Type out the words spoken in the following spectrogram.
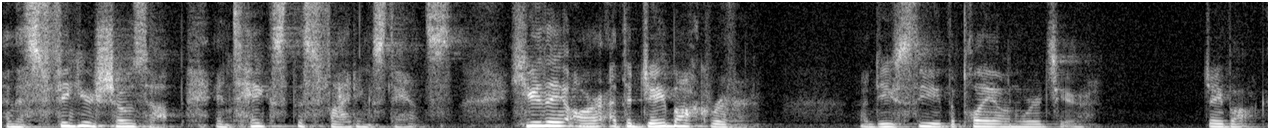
and this figure shows up and takes this fighting stance. Here they are at the Jabbok River. And do you see the play on words here? Jabbok,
